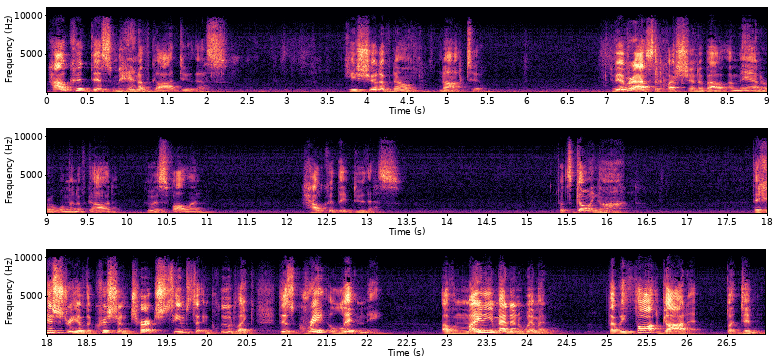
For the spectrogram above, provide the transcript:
How could this man of God do this? He should have known not to. Have you ever asked the question about a man or a woman of God who has fallen? How could they do this? What's going on? The history of the Christian church seems to include like this great litany of mighty men and women that we thought got it but didn't.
